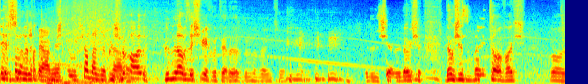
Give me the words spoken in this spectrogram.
Jeszcze Szkoda, że prawie. Szkoda, że prawie. o, bym lał ze śmiechu teraz w tym momencie. Dał się, dał się zbejtować. Boże.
